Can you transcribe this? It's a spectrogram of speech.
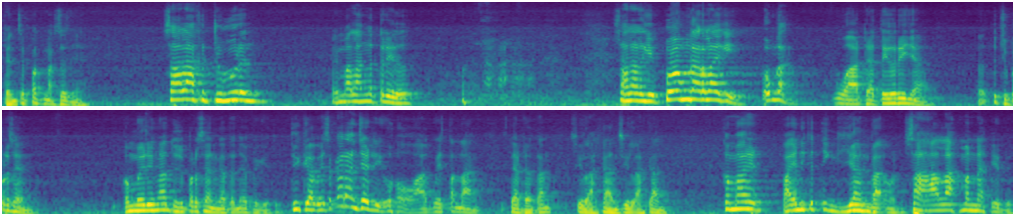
dan cepat maksudnya salah keduren malah ngetril salah lagi bongkar lagi bongkar wah ada teorinya. 7 persen. Kemiringan 7 persen katanya begitu. Digawe sekarang jadi wow aku tenang. Setiap datang silahkan silahkan. Kemarin pak ini ketinggian mbak salah meneh itu.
